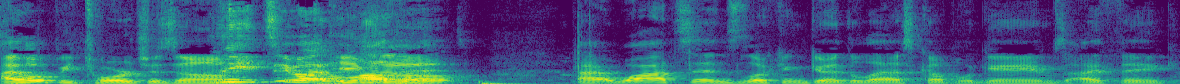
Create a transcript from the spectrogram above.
I hope he torches them. Me too, I Even love though, Uh, Watson's looking good the last couple of games. I think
